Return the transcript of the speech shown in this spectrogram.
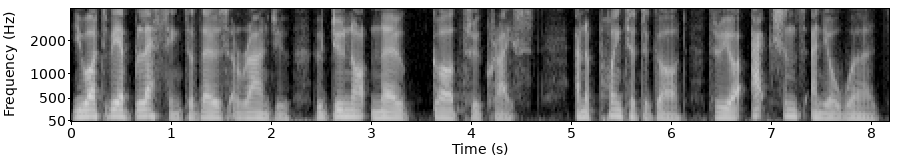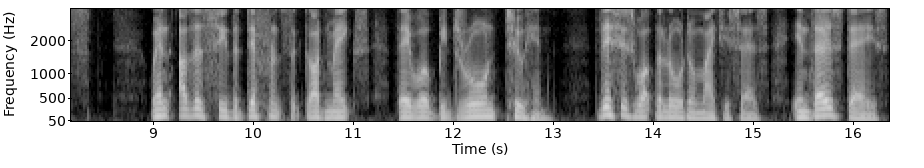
You are to be a blessing to those around you who do not know God through Christ and a pointer to God through your actions and your words. When others see the difference that God makes, they will be drawn to Him. This is what the Lord Almighty says. In those days,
